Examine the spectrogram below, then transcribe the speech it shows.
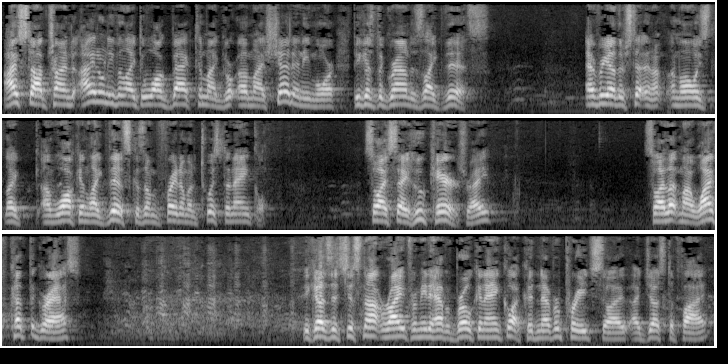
I've stopped trying to, I don't even like to walk back to my, uh, my shed anymore because the ground is like this. Every other step, and I'm always like, I'm walking like this because I'm afraid I'm going to twist an ankle. So I say, who cares, right? So I let my wife cut the grass because it's just not right for me to have a broken ankle. I could never preach, so I, I justify it.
